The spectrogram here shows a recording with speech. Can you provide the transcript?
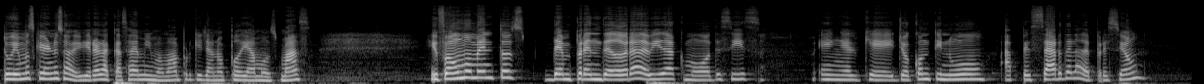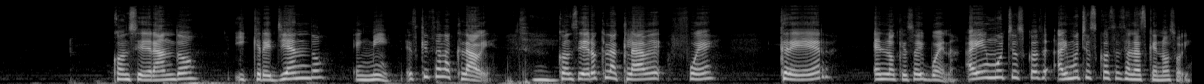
Tuvimos que irnos a vivir a la casa de mi mamá porque ya no podíamos más. Y fue un momento de emprendedora de vida, como vos decís, en el que yo continúo, a pesar de la depresión, considerando y creyendo en mí. Es que esa es la clave. Sí. Considero que la clave fue creer en lo que soy buena. Hay muchas cosas, hay muchas cosas en las que no soy.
